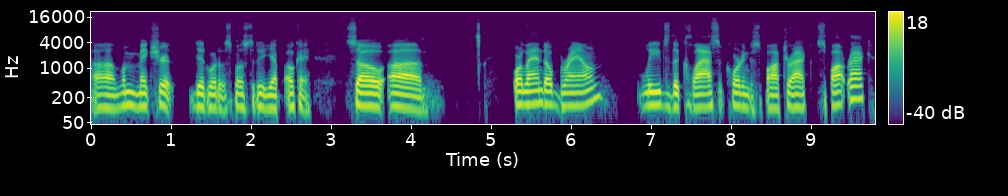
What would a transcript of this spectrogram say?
Uh, let me make sure it did what it was supposed to do. Yep. Okay. So uh, Orlando Brown leads the class according to Spotrac. Spot Rack.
